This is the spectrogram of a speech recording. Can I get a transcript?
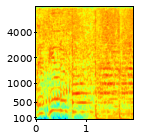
We're beautiful.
